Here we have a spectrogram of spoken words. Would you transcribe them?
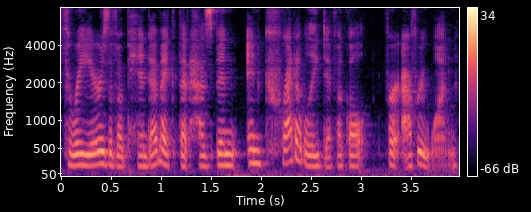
three years of a pandemic that has been incredibly difficult for everyone.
